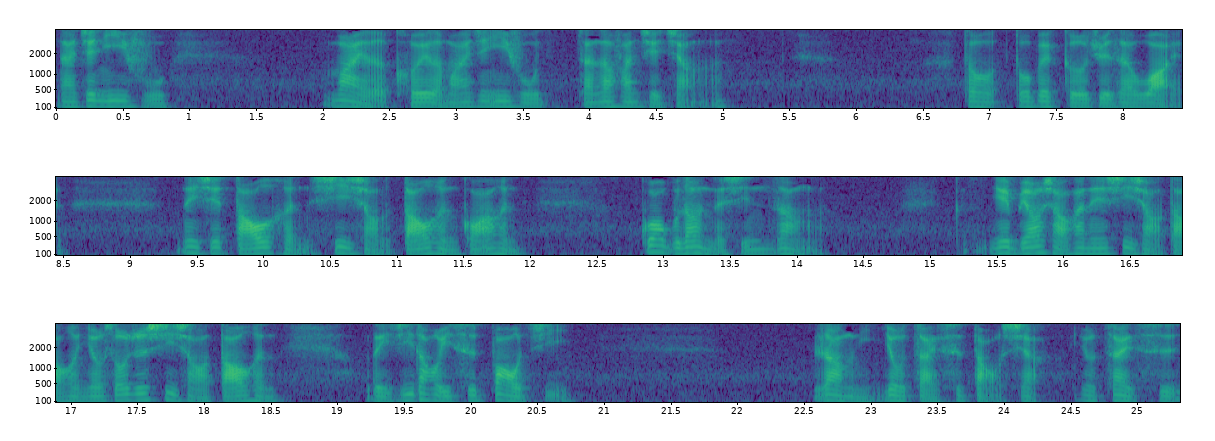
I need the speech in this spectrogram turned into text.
哪件衣服卖了亏了？哪一件衣服沾到番茄酱了？都都被隔绝在外了。那些刀痕，细小的刀痕、刮痕，刮不到你的心脏了。你也不要小看那些细小的刀痕，有时候就是细小的刀痕累积到一次暴击。让你又再次倒下，又再次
